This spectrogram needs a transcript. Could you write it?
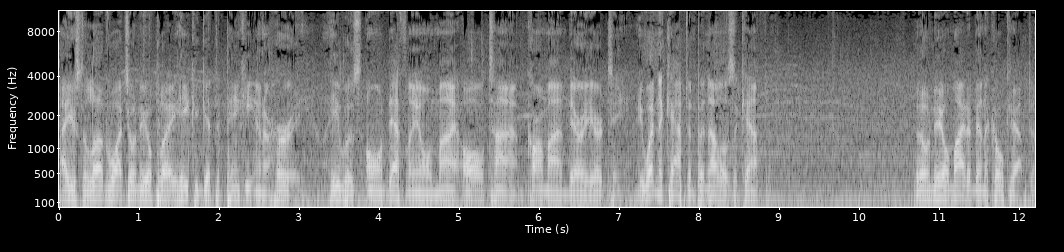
I used to love to watch O'Neill play. He could get the pinky in a hurry. He was on definitely on my all-time Carmine Derriere team. He wasn't a captain. Piniella's a captain. But O'Neill might have been a co-captain.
